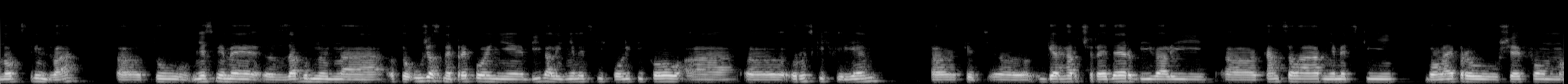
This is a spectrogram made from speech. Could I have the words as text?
Nord Stream 2. Tu nesmieme zabudnúť na to úžasné prepojenie bývalých nemeckých politikov a ruských firiem, keď e, Gerhard Schröder, bývalý e, kancelár nemecký, bol najprv šéfom e,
